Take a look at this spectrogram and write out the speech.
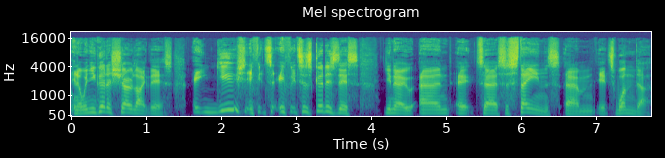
You know, when you get a show like this, it usually if it's if it's as good as this, you know, and it uh, sustains um, its wonder,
